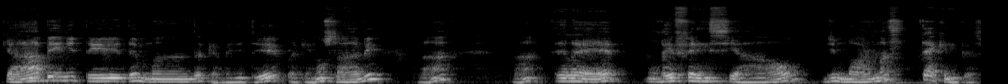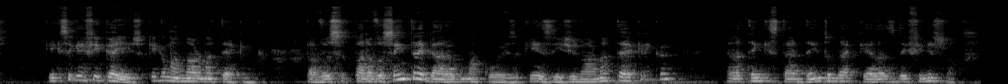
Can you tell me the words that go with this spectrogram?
que a ABNT demanda, que a ABNT, para quem não sabe, tá? Tá? ela é um referencial de normas técnicas. O que, que significa isso? O que, que é uma norma técnica? Para você, para você entregar alguma coisa que exige norma técnica, ela tem que estar dentro daquelas definições.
